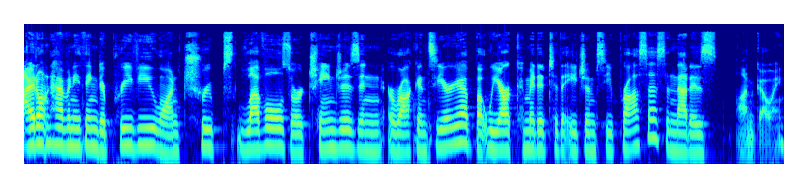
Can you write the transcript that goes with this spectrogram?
I don't have anything to preview on troops levels or changes in Iraq and Syria, but we are committed to the HMC process, and that is ongoing.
